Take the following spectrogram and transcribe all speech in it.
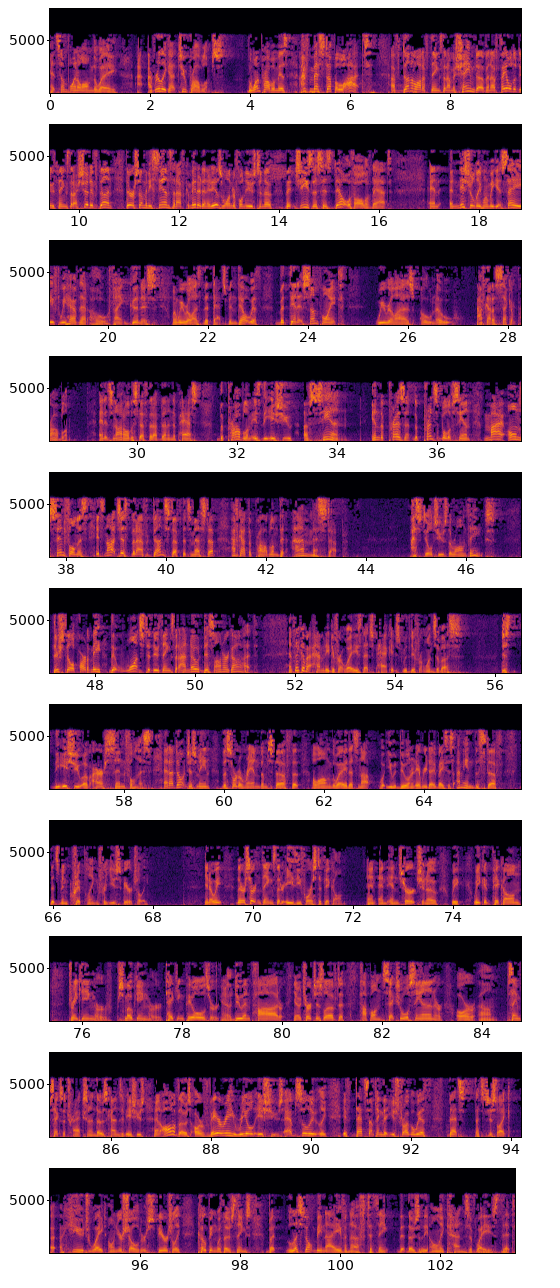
at some point along the way, I've really got two problems. The one problem is I've messed up a lot. I've done a lot of things that I'm ashamed of, and I've failed to do things that I should have done. There are so many sins that I've committed, and it is wonderful news to know that Jesus has dealt with all of that. And initially, when we get saved, we have that, oh, thank goodness, when we realize that that's been dealt with. But then at some point, we realize, oh no, I've got a second problem. And it's not all the stuff that I've done in the past. The problem is the issue of sin in the present. The principle of sin, my own sinfulness, it's not just that I've done stuff that's messed up. I've got the problem that I'm messed up. I still choose the wrong things. There's still a part of me that wants to do things that I know dishonor God. And think about how many different ways that's packaged with different ones of us. Just the issue of our sinfulness. And I don't just mean the sort of random stuff that along the way that's not what you would do on an everyday basis. I mean the stuff that's been crippling for you spiritually. You know, we there are certain things that are easy for us to pick on. And and in church, you know, we we could pick on drinking or smoking or taking pills or you know doing pot or you know churches love to hop on sexual sin or or um, same-sex attraction and those kinds of issues. And all of those are very real issues. Absolutely. If that's something that you struggle with that's that's just like a, a huge weight on your shoulders spiritually coping with those things but let's don't be naive enough to think that those are the only kinds of ways that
